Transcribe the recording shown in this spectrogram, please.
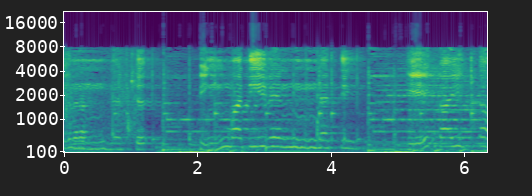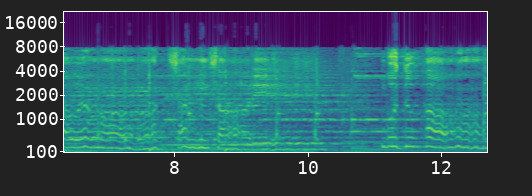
දකින්නට පින්මදි වෙන්නැති ඒකයි තවමත් සංසාරේ බුදුහාමුදුරු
